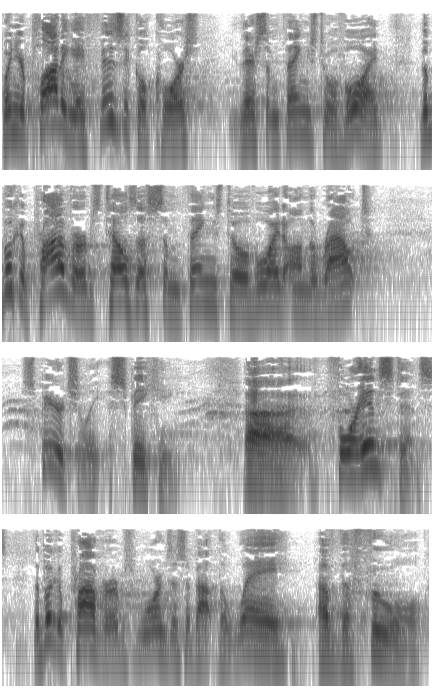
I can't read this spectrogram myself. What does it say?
when you're plotting a physical course, there's some things to avoid. The book of Proverbs tells us some things to avoid on the route spiritually speaking. Uh, for instance, the book of Proverbs warns us about the way of the fool.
